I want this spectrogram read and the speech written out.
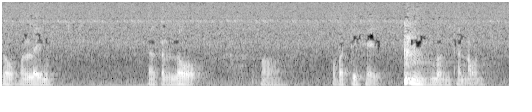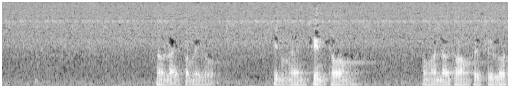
โรคมะเร็งแล้วก็โรคอุบัติเหตุบนถนนเท่าไรก็ไม่รู้สิ้นเงินสิ้นทองพอมันเอาทองไปซื้อรถ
